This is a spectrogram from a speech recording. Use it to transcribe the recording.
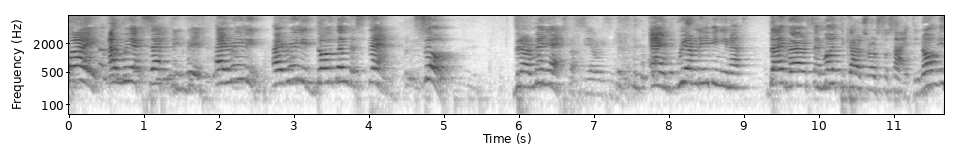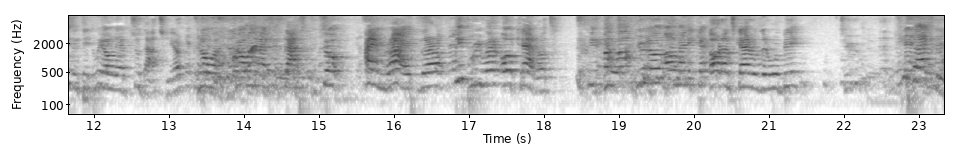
Why are we accepting this? I really, I really don't understand. So, There are many experts here with me. And we are living in a diverse and multicultural society, no? Isn't it? We only have two Dutch here. No one, no one else is Dutch. So I am right. There are, if we were all carrots, you, you, know how many ca- orange carrots there would be? Exactly,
